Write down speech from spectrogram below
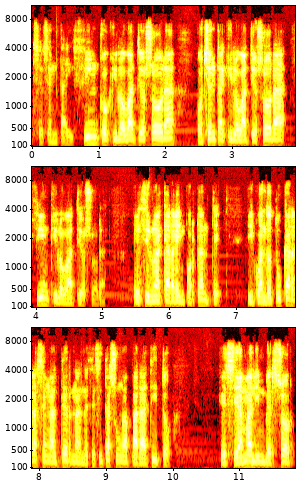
65 kilovatios hora 80 kilovatios hora, 100 kilovatios hora. Es decir, una carga importante. Y cuando tú cargas en alterna, necesitas un aparatito que se llama el inversor,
